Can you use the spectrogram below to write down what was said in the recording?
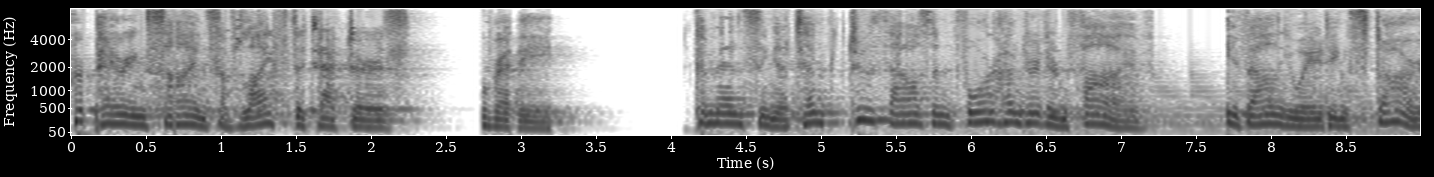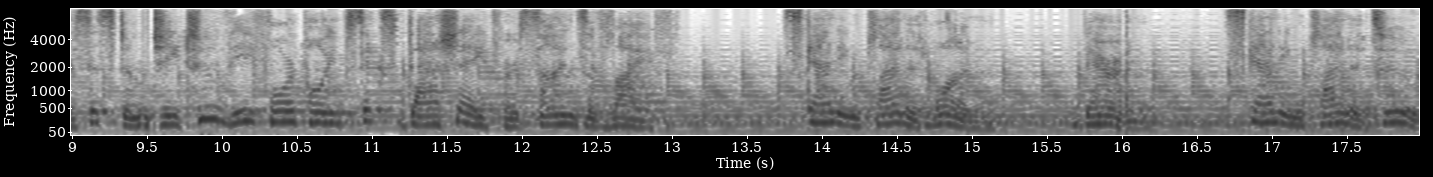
Preparing signs of life detectors. Ready. Commencing attempt 2405. Evaluating star system G2V4.6-8 for signs of life. Scanning planet 1. Barren. Scanning planet 2.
